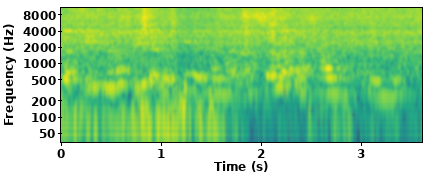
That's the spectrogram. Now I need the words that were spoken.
trong khu bệnh viện này số lớn là hả?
